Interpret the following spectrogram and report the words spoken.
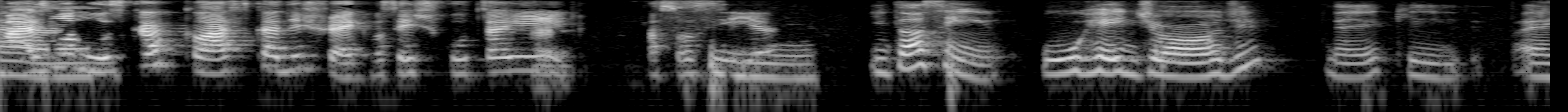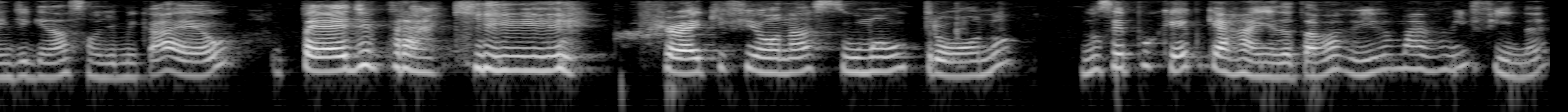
Mais uma música clássica de Shrek. Você escuta e associa. Sim. Então, assim, o rei George, né, que é a indignação de Mikael, pede para que Shrek e Fiona assumam o trono. Não sei por quê, porque a rainha ainda estava viva, mas enfim, né?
